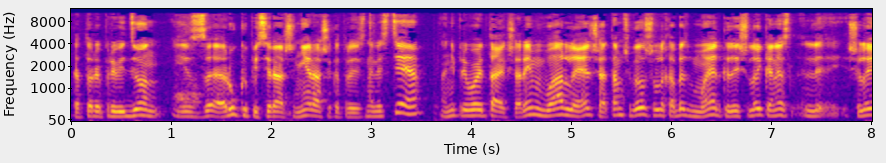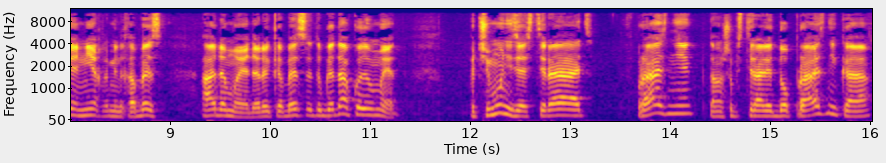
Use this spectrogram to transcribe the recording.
который приведен из рукописи Раши, не Раши, который здесь на листе, они приводят так. Шарим Варле Эль, Шатам Шигол Шулы Хабез Бмуэд, когда Шилой Канес, Шилой Янех Мин Хабез Ада Муэд, или Хабез, это года в кода Муэд. Почему нельзя стирать в праздник? Потому что стирали до праздника,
